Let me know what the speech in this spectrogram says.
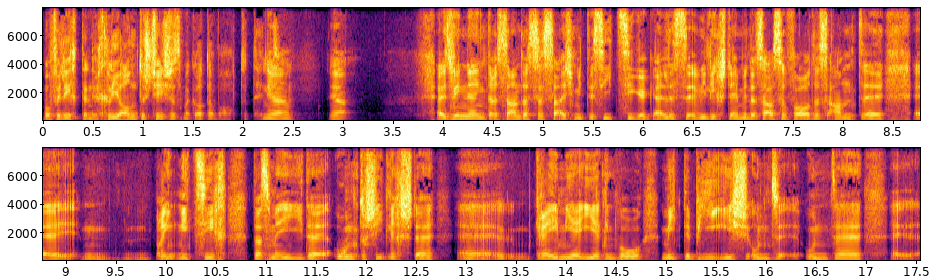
der vielleicht dann ein bisschen anders ist, als man gerade erwartet hat. Ja, ja. Es finde ich interessant, dass du das sagst mit den Sitzungen, gell? Das, weil ich stelle mir das auch so vor, das Amt äh, äh, bringt mit sich, dass man in den unterschiedlichsten äh, Gremien irgendwo mit dabei ist und, und äh, äh,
